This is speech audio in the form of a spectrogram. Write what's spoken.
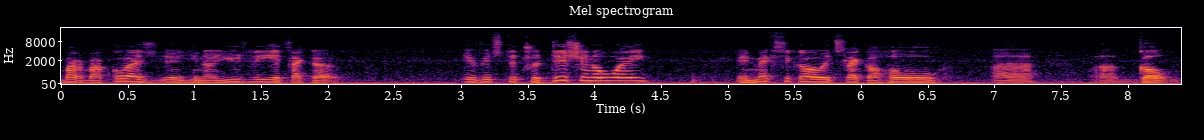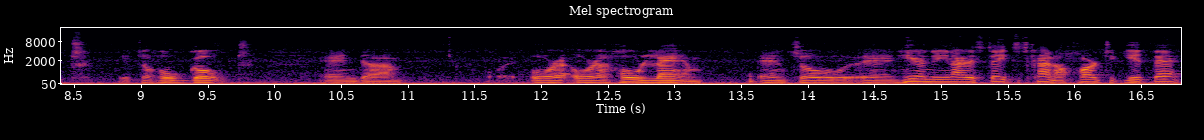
barbacoa is you know usually it's like a if it's the traditional way in Mexico it's like a whole uh, goat. It's a whole goat. And um, or or a whole lamb. And so and here in the United States it's kind of hard to get that.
